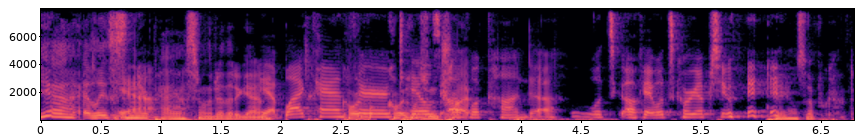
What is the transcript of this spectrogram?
Yeah, at least it's in Yeah. your past. Don't they do that again? Yeah, Black Panther, Corey- Tales of Wakanda. What's okay? What's Corey up to? Tales of Wakanda.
